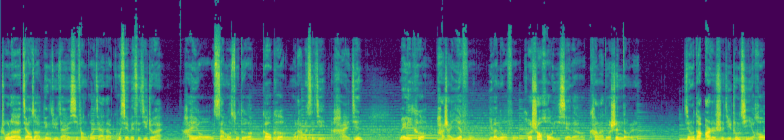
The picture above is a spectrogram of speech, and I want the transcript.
除了较早定居在西方国家的库谢维斯基之外，还有萨默苏德、高克、穆拉文斯基、海金、梅里克、帕沙耶夫、伊万诺夫和稍后一些的康拉德申等人。进入到二十世纪中期以后，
